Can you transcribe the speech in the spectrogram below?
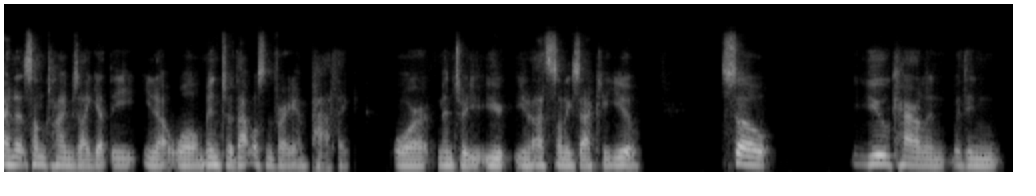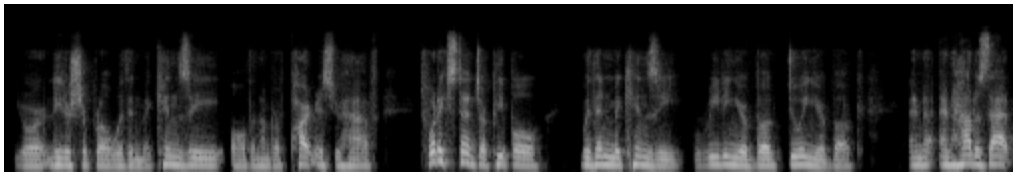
and sometimes i get the you know well Minter that wasn't very empathic or Minter you you know that's not exactly you. So you carolyn within your leadership role within mckinsey all the number of partners you have to what extent are people within mckinsey reading your book doing your book? And and how does that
